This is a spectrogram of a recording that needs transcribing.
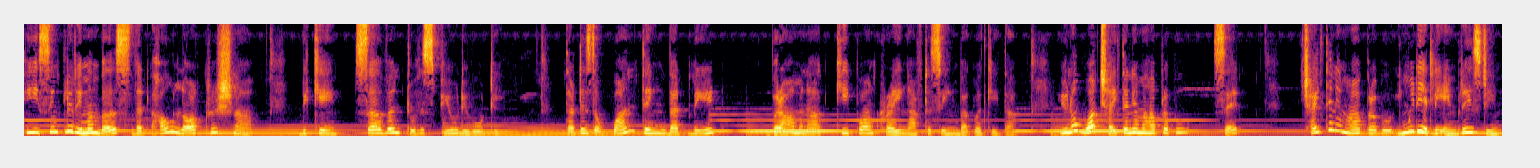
he simply remembers that how Lord Krishna became servant to his pure devotee. That is the one thing that made Brahmana keep on crying after seeing Bhagavad Gita. You know what Chaitanya Mahaprabhu said? Chaitanya Mahaprabhu immediately embraced him.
